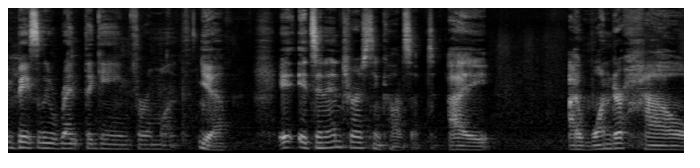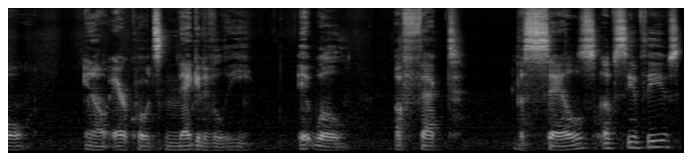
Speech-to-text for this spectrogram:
and basically rent the game for a month. Yeah. It, it's an interesting concept. I I wonder how, you know, air quotes negatively it will affect the sales of Sea of Thieves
